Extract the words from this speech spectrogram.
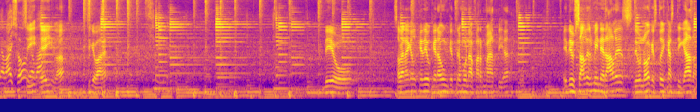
Ja va, això, Sí, ja va. ei, va. Sí que va, eh? Diu... Saben aquel que diu que era un que entra en una farmàcia? I diu, sales minerales? Diu, no, que estoy castigada.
